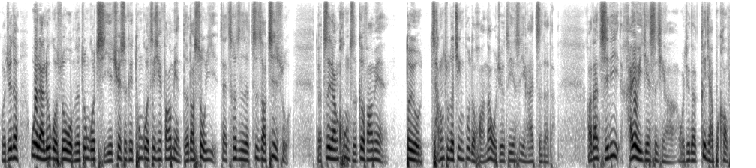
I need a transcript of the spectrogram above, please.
我觉得未来如果说我们的中国企业确实可以通过这些方面得到受益，在车子的制造技术，对吧？质量控制各方面都有长足的进步的话，那我觉得这件事情还值得的。好，但吉利还有一件事情啊，我觉得更加不靠谱。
